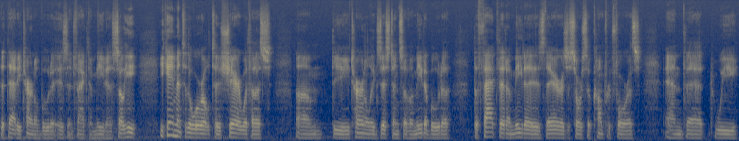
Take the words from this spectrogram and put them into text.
that that eternal Buddha is in fact Amida. So he, he came into the world to share with us um, the eternal existence of Amida Buddha, the fact that Amida is there as a source of comfort for us, and that we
